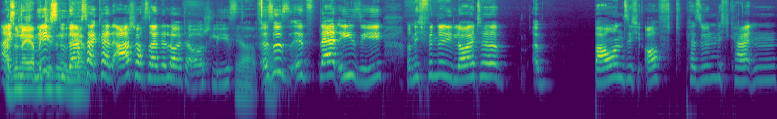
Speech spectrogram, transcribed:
Also, Eigentlich naja, mit nicht. diesen- du darfst naja. halt kein Arschloch seine Leute ausschließen. Ja, es voll. ist it's that easy. Und ich finde, die Leute äh, bauen sich oft Persönlichkeiten.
